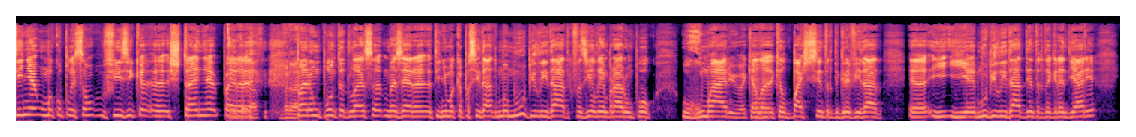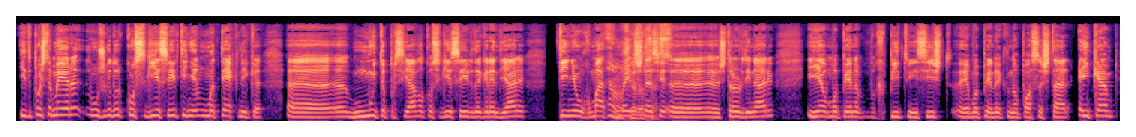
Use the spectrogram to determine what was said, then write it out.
tinha uma compilação física uh, estranha para, é verdade, verdade. para um ponta de lança, mas era, tinha uma capacidade, uma mobilidade que fazia lembrar um pouco o Romário, aquela, uhum. aquele baixo centro de gravidade uh, e, e, a mobilidade dentro da grande área. E depois também era um jogador que conseguia sair, tinha uma técnica uh, muito apreciável, conseguia sair da grande área, tinha um remate É um de meia distância uh, extraordinário e é uma pena, repito e insisto, é uma pena que não possa estar em campo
